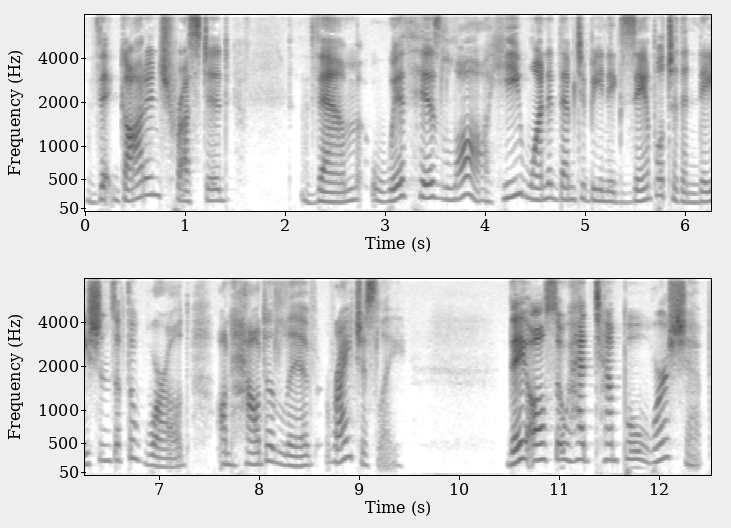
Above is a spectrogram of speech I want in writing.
That God entrusted them with his law. He wanted them to be an example to the nations of the world on how to live righteously. They also had temple worship.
